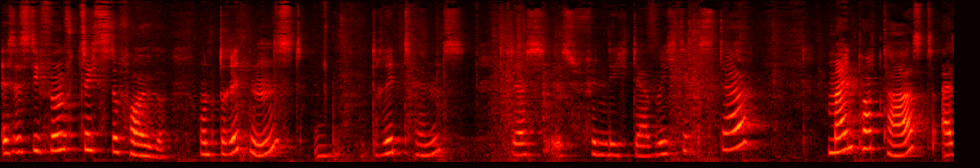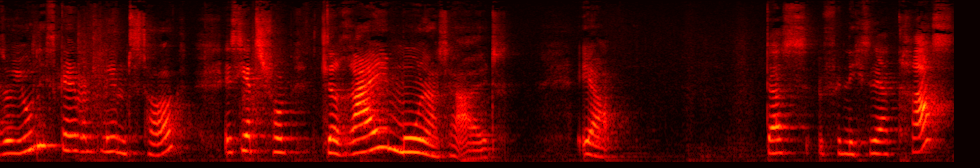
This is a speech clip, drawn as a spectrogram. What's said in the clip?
es ist die 50. Folge. Und drittens, drittens, das ist, finde ich, der wichtigste. Mein Podcast, also Julis Game und Lebenstalk, ist jetzt schon drei Monate alt. Ja, das finde ich sehr krass,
